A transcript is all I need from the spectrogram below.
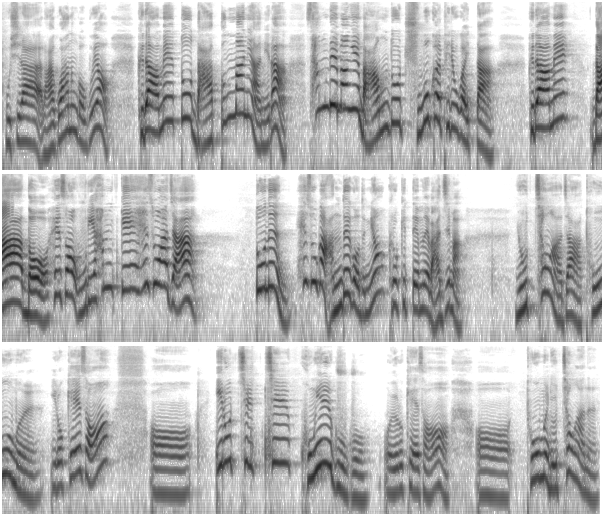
보시라라고 하는 거고요. 그 다음에 또 나뿐만이 아니라 상대방의 마음도 주목할 필요가 있다. 그 다음에 나, 너 해서 우리 함께 해소하자. 또는 해소가 안 되거든요. 그렇기 때문에 마지막 요청하자 도움을 이렇게 해서 어 1577-0199 어, 이렇게 해서 어 도움을 요청하는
